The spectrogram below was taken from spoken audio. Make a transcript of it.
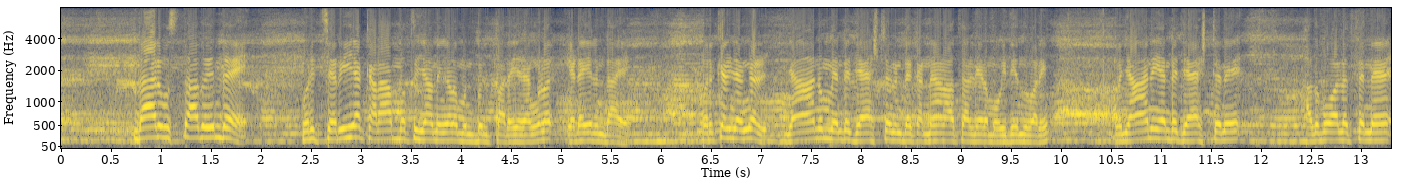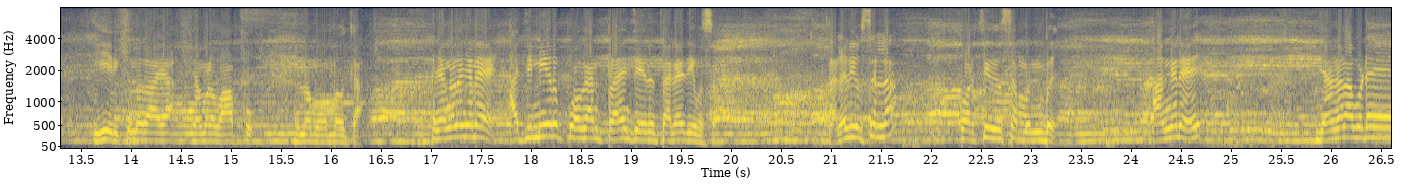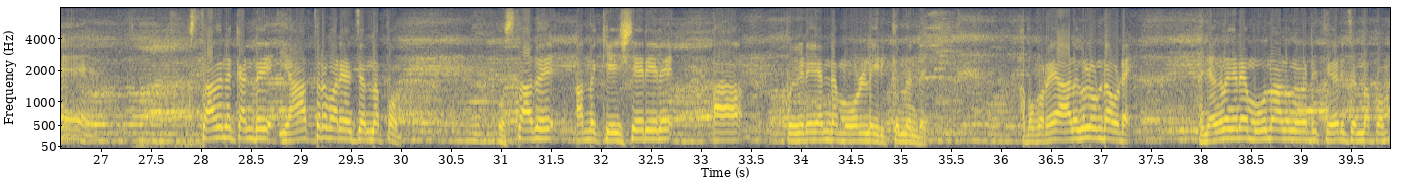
എന്തായാലും ഉസ്താദിന്റെ ഒരു ചെറിയ കറാമത്ത് ഞാൻ നിങ്ങളെ മുൻപിൽ പറയാം. ഞങ്ങൾ ഇടയിലുണ്ടായ ഒരിക്കൽ ഞങ്ങൾ ഞാനും എന്റെ ജ്യേഷ്ഠനുണ്ട് കണ്ണുകാണാത്താളിയാണ് മൊയ്തി എന്ന് പറയും. അപ്പോൾ ഞാൻ എന്റെ ജ്യേഷ്ഠന് അതുപോലെ തന്നെ ഈ ഇരിക്കുന്നതായ നമ്മൾ വാപ്പു എന്ന മുഹമ്മദ് ഖാൻ. ഞങ്ങളിങ്ങനെ അജ്മീർ പോകാൻ പ്ലാൻ ചെയ്ത് തലേ ദിവസം. തലേ ദിവസമല്ല കുറച്ച് ദിവസം മുൻപ്. അങ്ങനെ ഞങ്ങളവിടെ ഉസ്താദിനെ കണ്ട് യാത്ര പറയാൻ ചെന്നപ്പം ഉസ്താദ് അന്ന് കീശ്ശേരിയിൽ ആ പീടികന്റെ മുകളിൽ ഇരിക്കുന്നുണ്ട്. അപ്പോൾ കുറേ ആളുകളുണ്ട് അവിടെ. ഞങ്ങളിങ്ങനെ മൂന്നാളും അങ്ങോട്ട് കയറി ചെന്നപ്പം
